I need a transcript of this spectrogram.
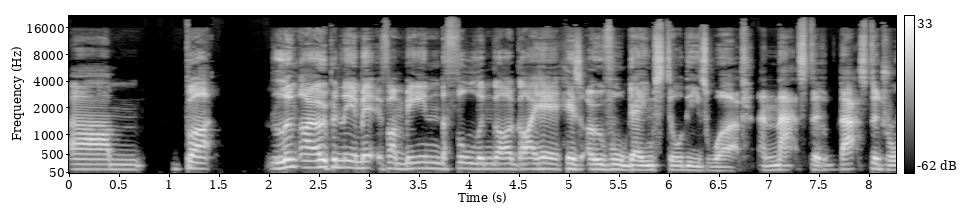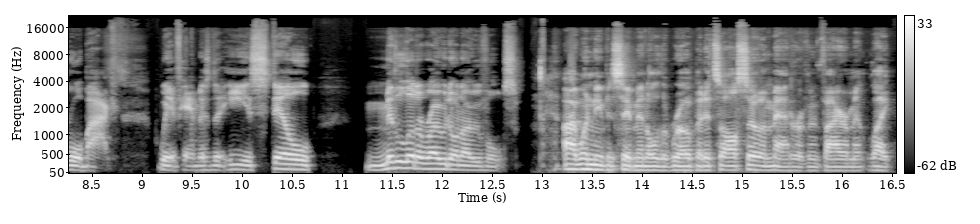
Um, but I openly admit, if I'm being the full Lundgaard guy here, his oval game still needs work, and that's the that's the drawback with him is that he is still middle of the road on ovals. I wouldn't even say middle of the road, but it's also a matter of environment. Like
